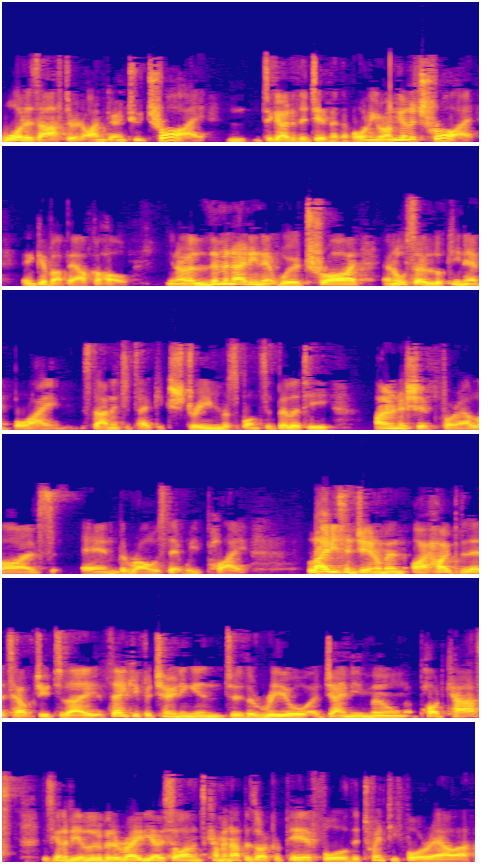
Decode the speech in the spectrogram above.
what is after it? I'm going to try to go to the gym in the morning, or I'm going to try and give up alcohol. You know, eliminating that word try and also looking at blame, starting to take extreme responsibility, ownership for our lives and the roles that we play. Ladies and gentlemen, I hope that that's helped you today. Thank you for tuning in to the Real Jamie Milne podcast. There's going to be a little bit of radio silence coming up as I prepare for the 24 hour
